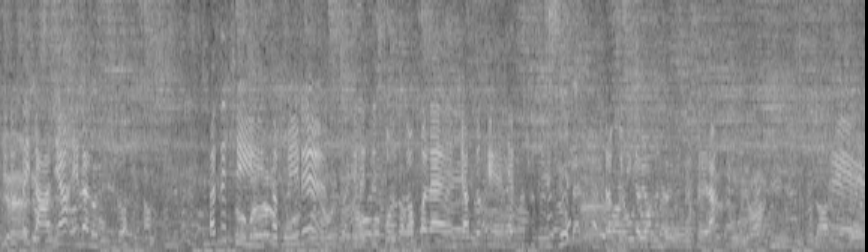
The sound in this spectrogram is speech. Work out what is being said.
di tutta Italia e dal mondo. Fateci sapere, scrivete sotto qual è il piatto che vi è piaciuto di più tra quelli che abbiamo mangiato stasera. E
